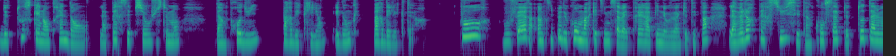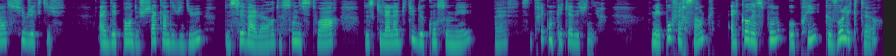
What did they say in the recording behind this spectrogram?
de tout ce qu'elle entraîne dans la perception justement d'un produit par des clients et donc par des lecteurs. Pour vous faire un petit peu de cours marketing, ça va être très rapide, ne vous inquiétez pas. La valeur perçue, c'est un concept totalement subjectif. Elle dépend de chaque individu, de ses valeurs, de son histoire, de ce qu'il a l'habitude de consommer. Bref, c'est très compliqué à définir. Mais pour faire simple, elle correspond au prix que vos lecteurs,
